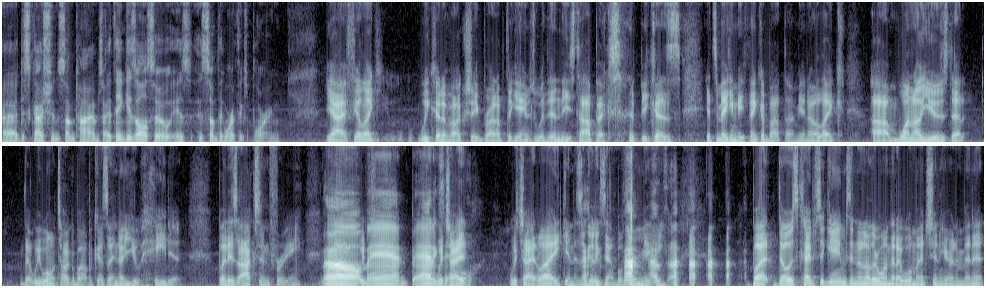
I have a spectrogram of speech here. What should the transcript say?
uh, discussion sometimes i think is also is, is something worth exploring Yeah, I feel like we could have actually brought up the games within these topics because it's making me think about them. You know, like um, one I'll use that that we won't talk about because I know you hate it, but is Oxenfree, oh which- man bad which example I which I like and is a good example for me. but those types of games, and another one that I will mention here in a minute,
